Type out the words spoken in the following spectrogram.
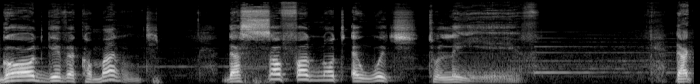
God gave a command that suffer not a witch to live, that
